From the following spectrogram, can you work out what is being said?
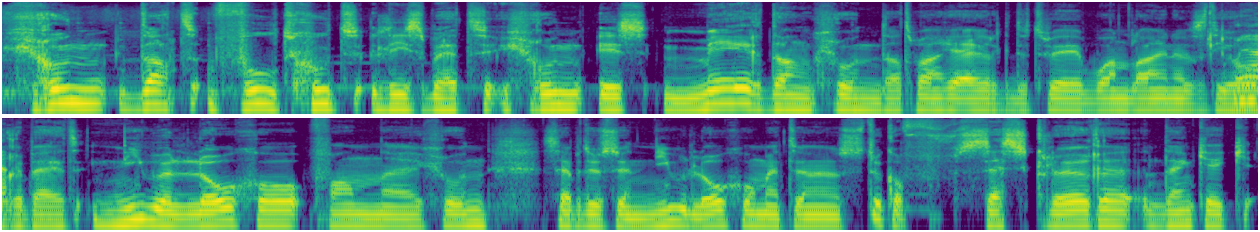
Groen, dat voelt goed, Lisbeth. Groen is meer dan groen. Dat waren eigenlijk de twee one-liners die horen bij het nieuwe logo van uh, Groen. Ze hebben dus een nieuw logo met een stuk of zes kleuren, denk ik.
